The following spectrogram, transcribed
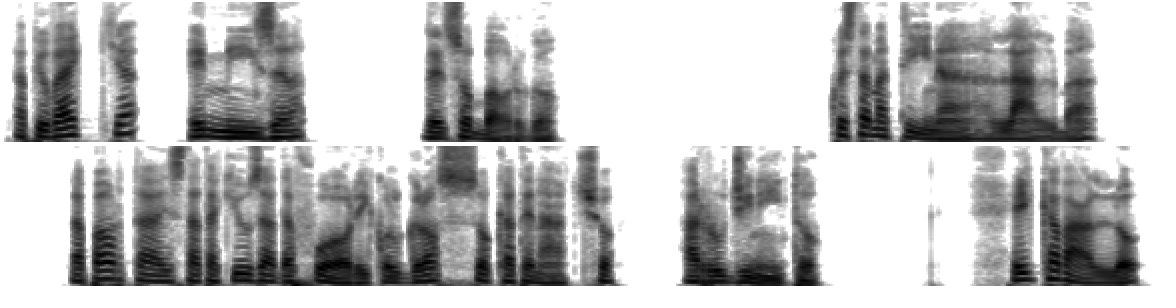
la più vecchia e misera del sobborgo. Questa mattina, all'alba, la porta è stata chiusa da fuori col grosso catenaccio arrugginito e il cavallo,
